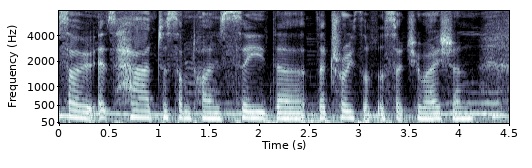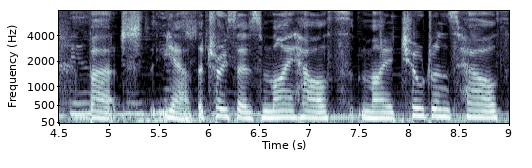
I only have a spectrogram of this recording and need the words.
So it's hard to sometimes see the, the truth of the situation. But yeah, the truth is my health, my children's health,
